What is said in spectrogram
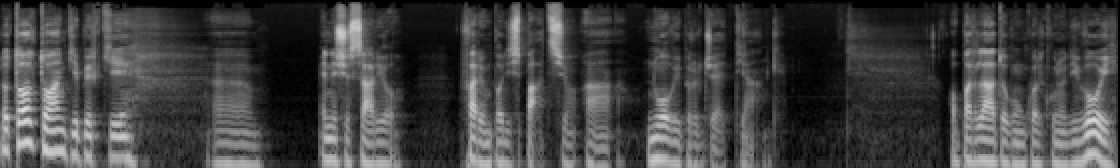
L'ho tolto anche perché eh, è necessario fare un po' di spazio a nuovi progetti anche. Ho parlato con qualcuno di voi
